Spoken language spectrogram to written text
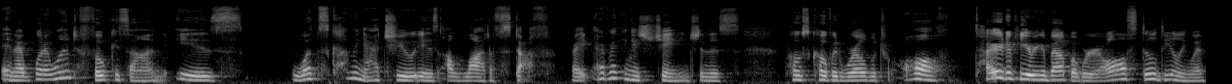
And I, what I wanted to focus on is what's coming at you is a lot of stuff, right? Everything has changed in this post COVID world, which we're all tired of hearing about, but we're all still dealing with.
